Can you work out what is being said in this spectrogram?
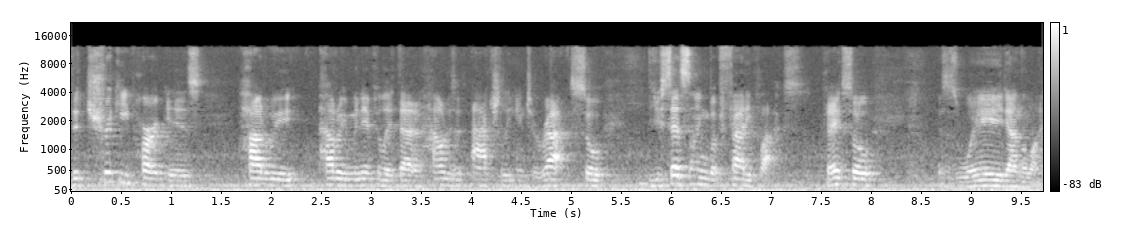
The tricky part is how do we how do we manipulate that and how does it actually interact? So you said something about fatty plaques. Okay, so this is way down the line.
